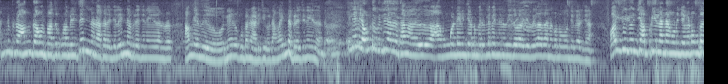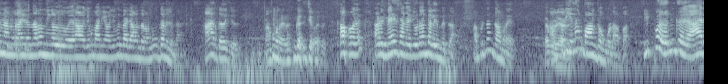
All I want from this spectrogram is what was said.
அனுப்பிட்டு அங்கே அவன் பார்த்துட்டு குழம்பு இது என்னடா கரைச்சல்? என்ன பிரச்சனை? இதுன்ற அங்கேருந்து நேரு கூட்டணி அடிச்சுக்கிட்டாங்களா என்ன பிரச்சனை? இதுன்ற. இல்லை இல்லை ஒன்றும் இல்லை. அது உங்கள்கிட்ட இருந்து ஒன்றும் இல்லை இப்போ இதோட இதெல்லாம் தானே கொண்டு போக சொல்லி அடிச்சினா. ஐயோ இஞ்சி அப்படி இல்லை நாங்கள் ஒன்றும் செய்ய மாட்டோம். உடனே நாங்கள் ஆயிரம் தரோம். நீங்கள் நான் வச்சுக்கோ மானியம் வச்சுக்கோ இந்த ஜாமன் தரோம் உடனே சொன்னாங்க. யார் கதைச்சது காமராயர் கதைச்சவர் காமராயர் அப்படி நைஸாக கதைச்சு விட அந்த இருந்துட்டான் அப்படி தான் காமராயர் எப்படி அப்படியெல்லாம் வாழ்ந்தவங்க கூடாப்பா இப்போ எங்க யார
